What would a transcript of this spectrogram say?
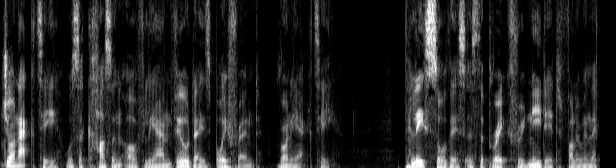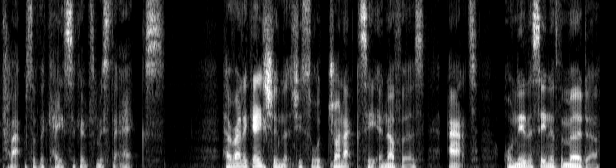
John Actie was a cousin of Leanne Vilday's boyfriend, Ronnie Actie. Police saw this as the breakthrough needed following the collapse of the case against Mr. X. Her allegation that she saw John Actie and others at or near the scene of the murder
